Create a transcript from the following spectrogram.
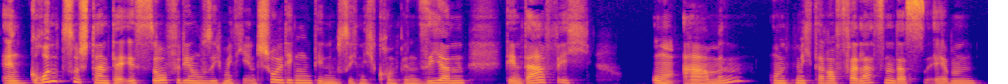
einen Grundzustand, der ist so, für den muss ich mich nicht entschuldigen, den muss ich nicht kompensieren, den darf ich umarmen und mich darauf verlassen, dass eben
